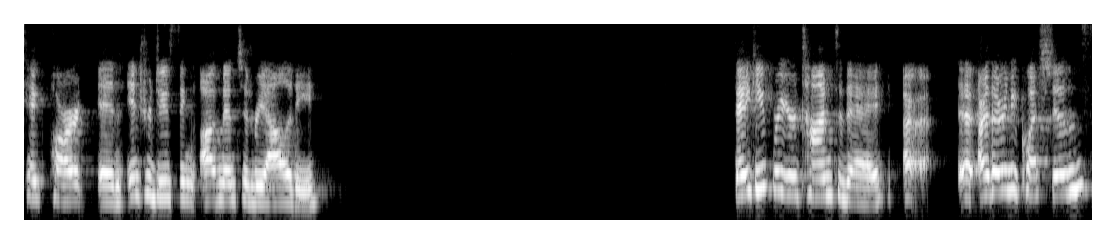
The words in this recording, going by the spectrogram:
take part in introducing augmented reality. Thank you for your time today. Are, are there any questions?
